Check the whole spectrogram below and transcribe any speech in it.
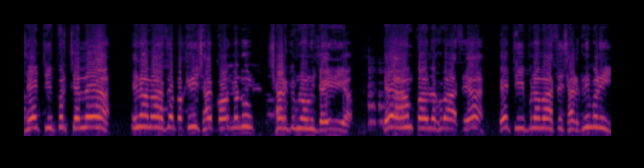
ਜੇ ਟਿੱਪਰ ਚੱਲੇ ਆ ਇਹਨਾਂ ਵਾਸਤੇ ਵੱਖਰੀ ਸੜਕ ਗਵਰਨਮੈਂਟ ਨੂੰ ਸੜਕ ਬਣਾਉਣੀ ਚਾਹੀਦੀ ਆ। ਇਹ ਆਮ ਪਬਲਿਕ ਵਾਸਤੇ ਆ। ਇਹ ਟੀਪਰਾਂ ਵਾਸਤੇ ਸੜਕ ਨਹੀਂ ਬਣੀ।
